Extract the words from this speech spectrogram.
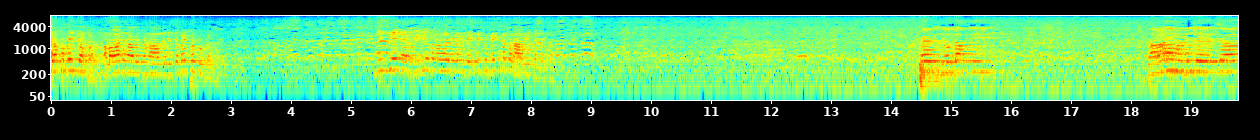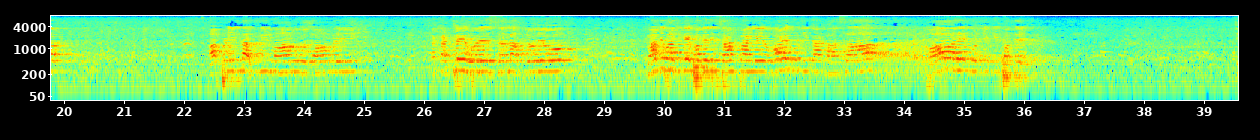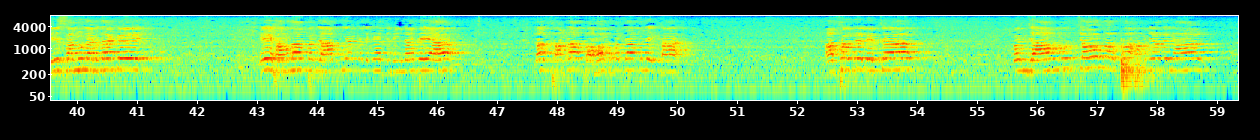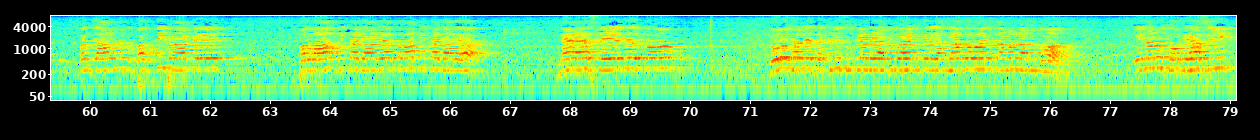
ਚੁੱਪ ਬਈ ਚੁੱਪ। ਆਵਾਜ਼ ਨਾ ਆਵੇ ਪੰਡਾਲ ਦੇ ਵਿੱਚ, ਬੈਠੋ ਗੁੱਗਲ ਨਿੱਜੇ ਵੀਡੀਓ ਬਣਾਉਣ ਵਾਲੇ ਜਿਹੜੇ ਦੇਖਦੇ, ਕੋਈ ਦਿੱਕਤ ਨਾ ਆਵੇ ਕਦੇ ਤਾਂ ਪਿੰਡ ਜੋਧਾਪੁਰੀ, ਦਾਣਾ ਮੰਡੀ ਦੇ ਵਿੱਚ ਆਪਣੀ ਧਰਤੀ ਮਾਂ ਨੂੰ ਬਚਾਉਣ ਲਈ ਇਕੱਠੇ ਹੋਏ ਸਰਲਪ ਜੋੜਿਓ ਗੱਜ ਵੱਜ ਕੇ ਫਤਿਹ ਦੀ ਸਾਂਝ ਪਾਈਏ। ਵਾਹਿਗੁਰੂ ਜੀ ਕਾ ਖਾਲਸਾ। ਵਾਹਿਗੁਰੂ ਜੀ ਕੀ ਫਤਿਹ। ਜੇ ਸਾਨੂੰ ਲੱਗਦਾ ਕਿ ਇਹ ਹਮਲਾ ਪੰਜਾਬ ਦੀਆਂ ਕੱਲੀਆਂ ਜ਼ਮੀਨਾਂ ਤੇ ਆ, ਤਾਂ ਸਾਡਾ ਬਹੁਤ ਵੱਡਾ ਭੁਲੇਖਾ ਹੈ। ਅਸਲ ਦੇ ਵਿੱਚ ਪੰਜਾਬ ਨੂੰ ਚੌ ਤਰਫਾ ਹਮਲਿਆਂ ਦੇ ਨਾਲ ਪੰਜਾਬ ਨੂੰ ਇੱਕ ਬਸਤੀ ਬਣਾ ਕੇ ਬਰਬਾਦ ਕੀਤਾ ਜਾ ਰਿਹਾ, ਤਬਾਹ ਕੀਤਾ ਜਾ ਰਿਹਾ। ਮੈਂ ਇਸ ਸਟੇਜ ਦੇ ਉੱਤੋਂ ਦੋ ਸਾਡੇ ਦੱਖਣੀ ਸੂਬਿਆਂ ਦੇ ਆਗੂ ਆ, ਇੱਕ ਤੇਲੰਗਾਨਾ ਤੋਂ ਆ, ਇੱਕ ਤਾਮਿਲਨਾਡੂ ਤੋਂ ਆ। ਇਹਨਾਂ ਨੂੰ ਸੁਣ ਰਿਹਾ ਸੀ।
